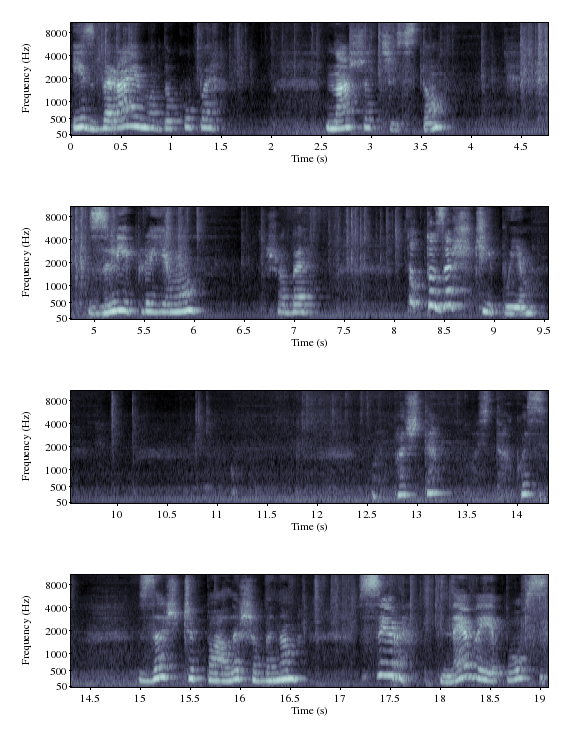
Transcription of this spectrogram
І збираємо докупи наше тісто. Зліплюємо, щоб. Тобто защіпуємо. Бачите, ось так ось. Защипали, щоб нам сир не виповз.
